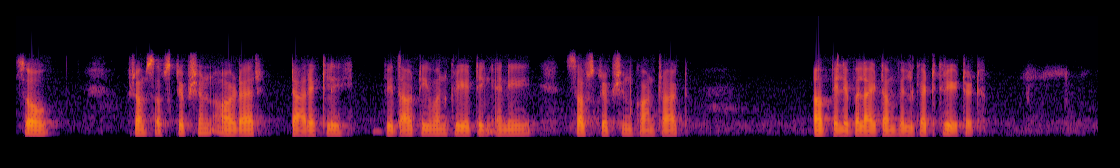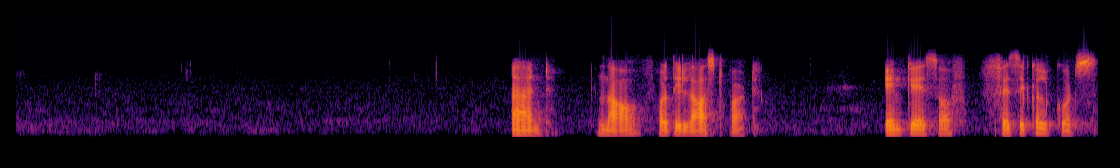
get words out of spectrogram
So from subscription order directly without even creating any subscription contract a billable item will get created. And now for the last part. In case of physical goods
